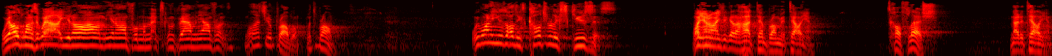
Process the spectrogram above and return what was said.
We always want to say, well, you know, I'm, you know, I'm from a Mexican family. I'm from, well, that's your problem. What's the problem? We want to use all these cultural excuses. Well, you know, I just got a hot temper. I'm Italian. It's called flesh, not Italian.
